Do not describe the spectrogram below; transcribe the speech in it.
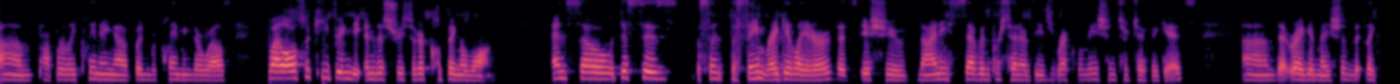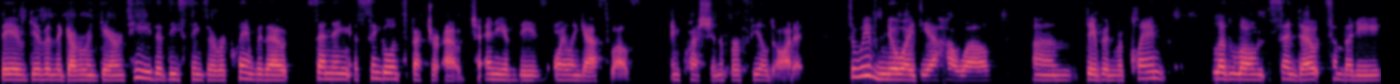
um, properly cleaning up and reclaiming their wells, while also keeping the industry sort of clipping along. And so this is the same regulator that's issued 97% of these reclamation certificates um, that Regan mentioned. That, like they have given the government guarantee that these things are reclaimed without sending a single inspector out to any of these oil and gas wells in question for a field audit. So we have no idea how well um, they've been reclaimed, let alone send out somebody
